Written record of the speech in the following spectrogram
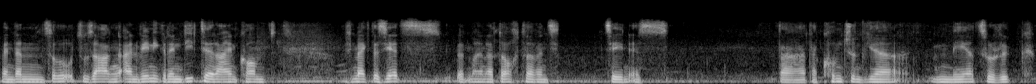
Wenn dann sozusagen ein wenig Rendite reinkommt. Ich merke das jetzt mit meiner Tochter, wenn sie 10 ist, da, da kommt schon wieder mehr zurück,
